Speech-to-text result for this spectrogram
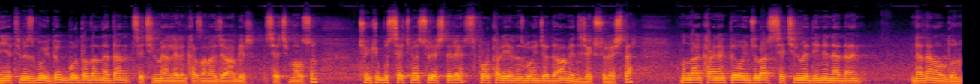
Niyetimiz buydu. Burada da neden seçilmeyenlerin kazanacağı bir seçme olsun? Çünkü bu seçme süreçleri spor kariyeriniz boyunca devam edecek süreçler. Bundan kaynaklı oyuncular seçilmediğini neden neden olduğunu,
